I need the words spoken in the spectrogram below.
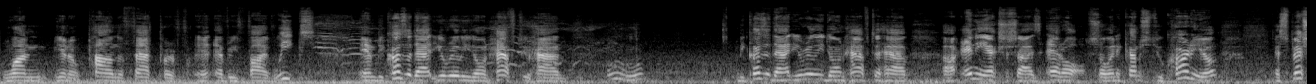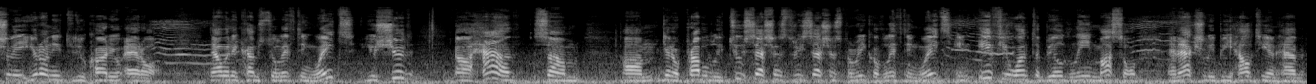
one you know pound of fat per every five weeks and because of that you really don't have to have because of that you really don't have to have uh, any exercise at all so when it comes to cardio especially you don't need to do cardio at all now, when it comes to lifting weights, you should uh, have some, um, you know, probably two sessions, three sessions per week of lifting weights. And if you want to build lean muscle and actually be healthy and have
